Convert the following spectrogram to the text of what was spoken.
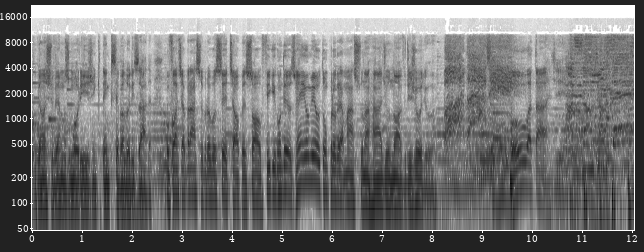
porque nós tivemos uma origem que tem que ser valorizada. Um forte abraço para você, tchau pessoal, fique com Deus. Vem o Milton, programaço na rádio 9 de julho. Boa tarde. Boa tarde. São José.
